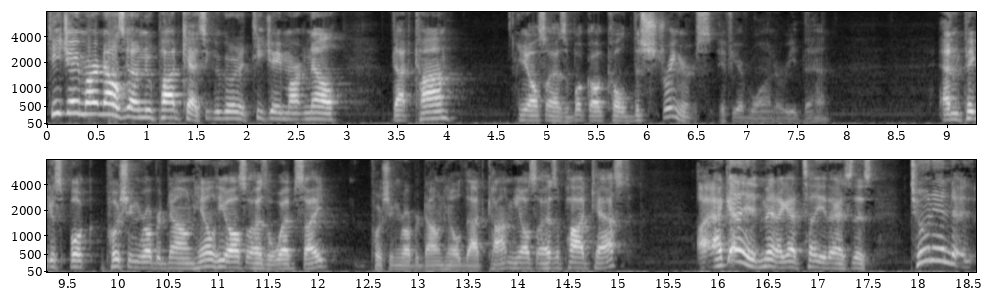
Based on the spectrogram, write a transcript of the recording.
TJ Martinell's got a new podcast. You can go to tjmartinell.com. He also has a book called The Stringers, if you ever want to read that. Adam Piggott's book, Pushing Rubber Downhill. He also has a website, pushingrubberdownhill.com. He also has a podcast. I, I gotta admit, I gotta tell you guys this. Tune in. To,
